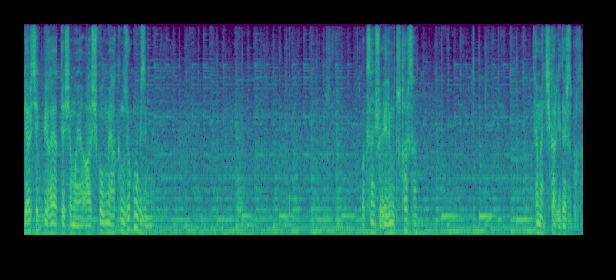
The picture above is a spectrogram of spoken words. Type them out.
Gerçek bir hayat yaşamaya, aşık olmaya hakkımız yok mu bizim ya? Bak sen şu elimi tutarsan hemen çıkar gideriz buradan.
